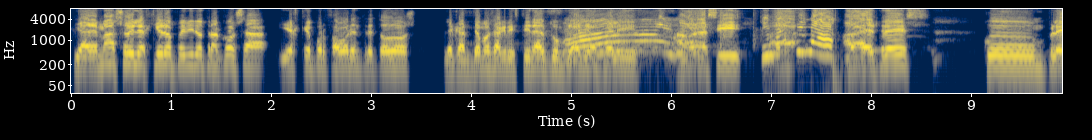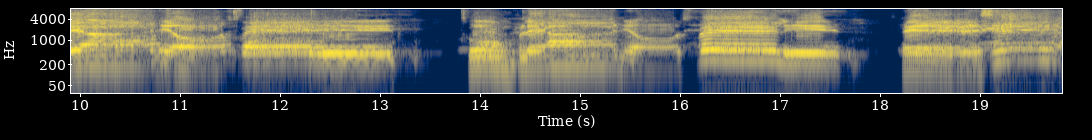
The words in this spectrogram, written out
y además hoy les quiero pedir otra cosa, y es que por favor entre todos le cantemos a Cristina el cumpleaños ¡Ay! feliz. Ahora sí, a, a, la de tres. Cumpleaños feliz, cumpleaños feliz, te deseamos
